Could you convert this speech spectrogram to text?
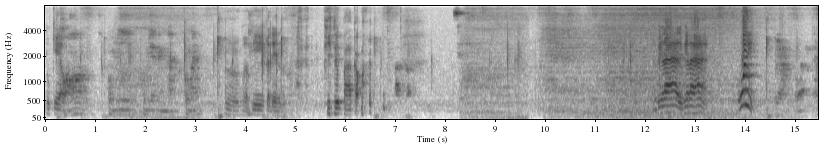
ลูกแก้วอ๋ออะผมมีผมมีอันหนึ่งอะผมไหมอืมเผื่อพี่กระเด็น พี่ได้ปลากลับมา พี่ไล่ให้เดี๋ยวพี่ไล่ให้อุ้ยเพื่อนะ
